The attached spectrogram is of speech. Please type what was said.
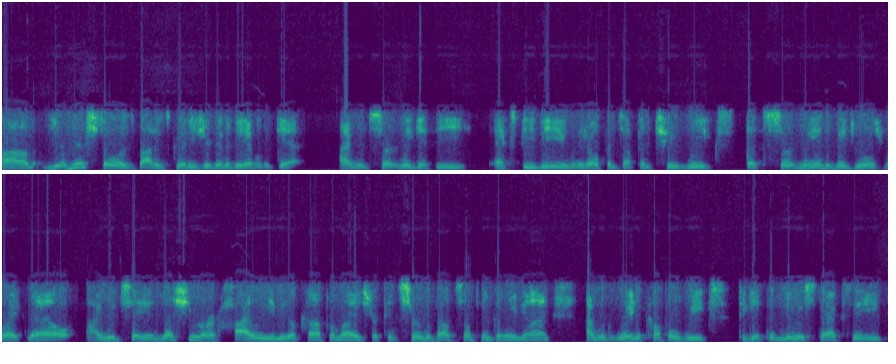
um, you're, you're still about as good as you're going to be able to get. I would certainly get the XBB when it opens up in two weeks. But certainly, individuals right now, I would say, unless you are highly immunocompromised or concerned about something going on, I would wait a couple weeks to get the newest vaccine,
